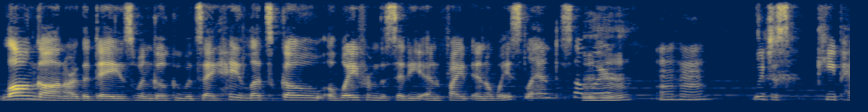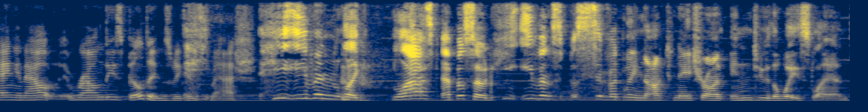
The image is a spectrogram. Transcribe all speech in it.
Long gone are the days when Goku would say, "Hey, let's go away from the city and fight in a wasteland somewhere." Mm-hmm. We just keep hanging out around these buildings we can smash. He even like last episode, he even specifically knocked Natron into the wasteland.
